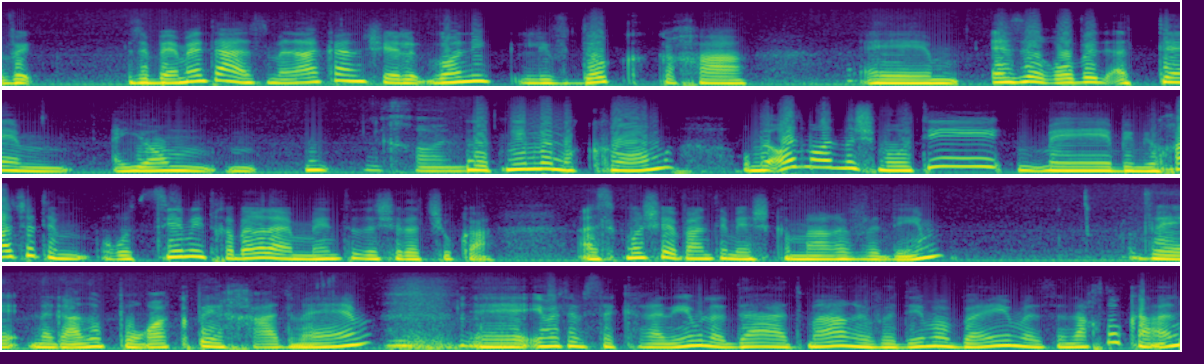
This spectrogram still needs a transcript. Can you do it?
וזה באמת ההזמנה כאן של גוני לבדוק ככה אה, איזה רובד אתם היום נכון. נותנים למקום. הוא מאוד מאוד משמעותי, במיוחד שאתם רוצים להתחבר לאלמנט הזה של התשוקה. אז כמו שהבנתם, יש כמה רבדים, ונגענו פה רק באחד מהם. אה, אם אתם סקרנים לדעת מה הרבדים הבאים, אז אנחנו כאן.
